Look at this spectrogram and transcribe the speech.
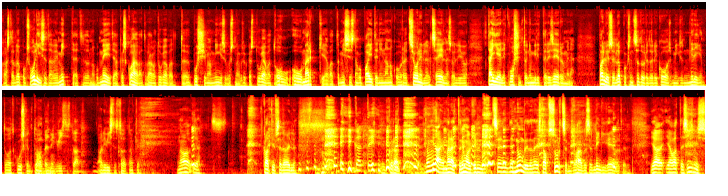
kas ta lõpuks oli seda või mitte, et seda nagu meedia hakkas kohe vaata väga tugevalt äh, push ima mingisugust nagu sihukest tugevat ohu, ohumärki ja vaata, mis siis nagu Bideni inauguratsioonile üldse eelnes, oli ju täielik Washingtoni militariseerumine palju seal lõpuks neid sõdureid oli koos, mingisugune nelikümmend tuhat, kuuskümmend tuhat? umbes mingi viisteist tuhat. oli viisteist tuhat, okei okay.. nojah, katib selle välja. ei kati. kurat, no mina ei mäleta, jumal küll, see, need numbrid on täiesti absurdsed, mis vahepeal seal ringi käivad. ja, ja vaata siis, mis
